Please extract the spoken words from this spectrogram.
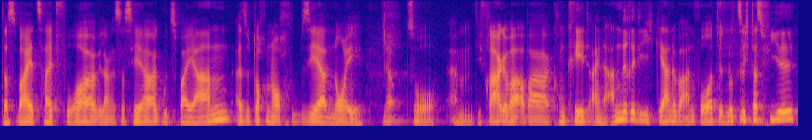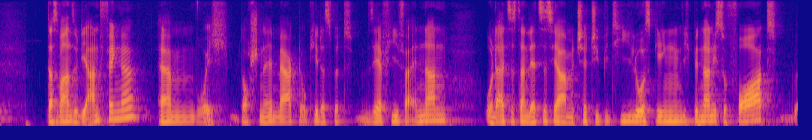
Das war jetzt halt vor, wie lange ist das her? Gut zwei Jahren, also doch noch sehr neu. Ja. So, ähm, die Frage war aber konkret eine andere, die ich gerne beantworte. Nutze ich das viel? Das waren so die Anfänge, ähm, wo ich doch schnell merkte, okay, das wird sehr viel verändern. Und als es dann letztes Jahr mit ChatGPT losging, ich bin da nicht sofort äh,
